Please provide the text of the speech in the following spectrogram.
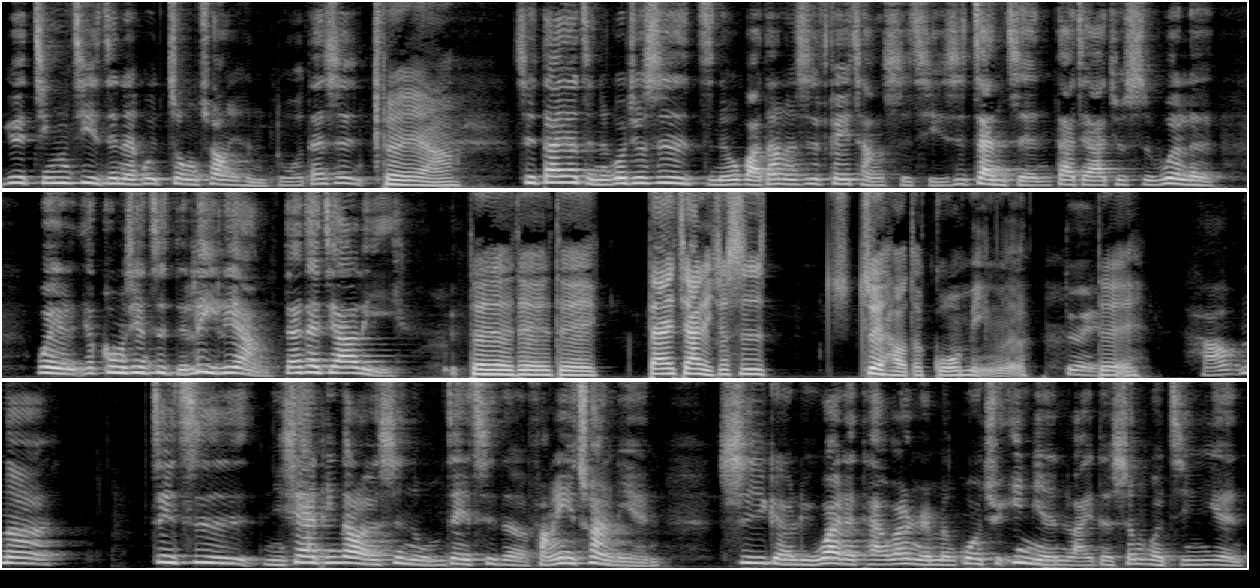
因为经济真的会重创很多。但是对呀，所以大家只能够就是只能够把当然是非常时期，是战争，大家就是为了为了要贡献自己的力量，待在家里。对对对对，待在家里就是最好的国民了。对对，好，那这次你现在听到的是我们这一次的防疫串联，是一个旅外的台湾人们过去一年来的生活经验。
